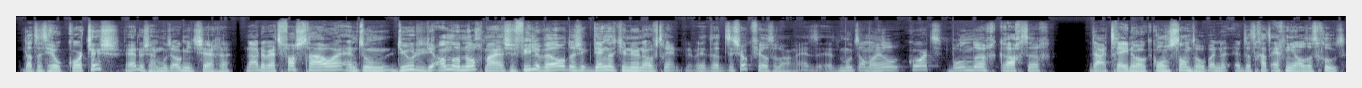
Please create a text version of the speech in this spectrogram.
Dat het heel kort is. Dus hij moet ook niet zeggen, nou, er werd vastgehouden en toen duwde die andere nog, maar ze vielen wel. Dus ik denk dat je nu een overtreding... Dat is ook veel te lang. Het, het moet allemaal heel kort, bondig, krachtig daar trainen we ook constant op. En dat gaat echt niet altijd goed.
